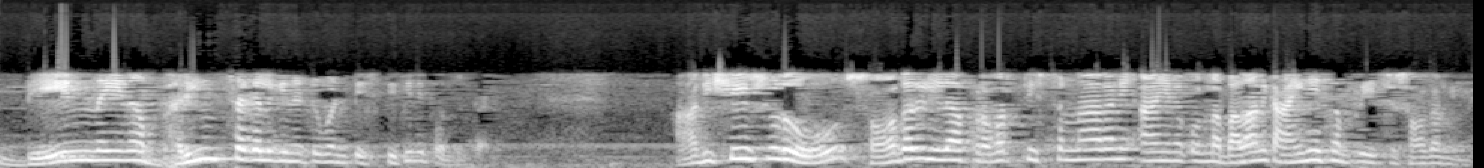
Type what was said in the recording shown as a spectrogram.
దేన్నైనా భరించగలిగినటువంటి స్థితిని పొందుతాడు. ఆదిశేషుడు సోదరులు ఇలా ప్రవర్తిస్తున్నారని ఆయనకున్న బలానికి ఆయనే చంపేయచ్చు సోదరుల్ని.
